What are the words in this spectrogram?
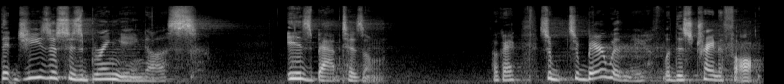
that Jesus is bringing us is baptism. Okay? So, so bear with me with this train of thought.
